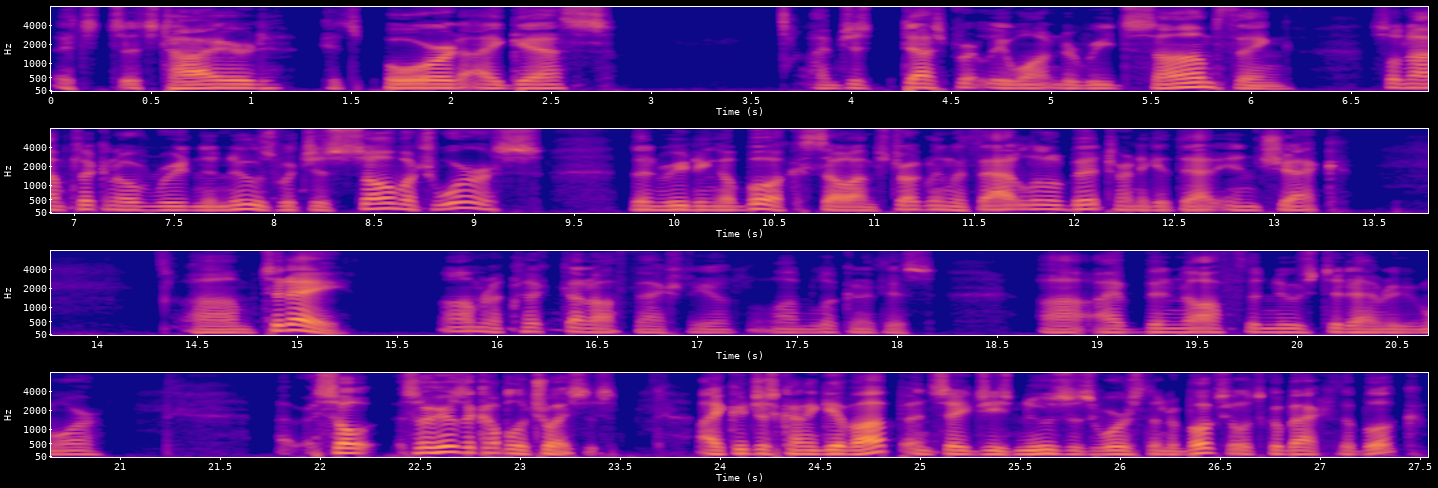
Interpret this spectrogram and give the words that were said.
it's it's tired. It's bored, I guess. I'm just desperately wanting to read something. So now I'm clicking over and reading the news, which is so much worse than reading a book. So I'm struggling with that a little bit, trying to get that in check. Um, today, I'm going to click that off actually. I'm looking at this. Uh, I've been off the news today. I'm going to be more. So, so here's a couple of choices. I could just kind of give up and say, geez, news is worse than a book, so let's go back to the book.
